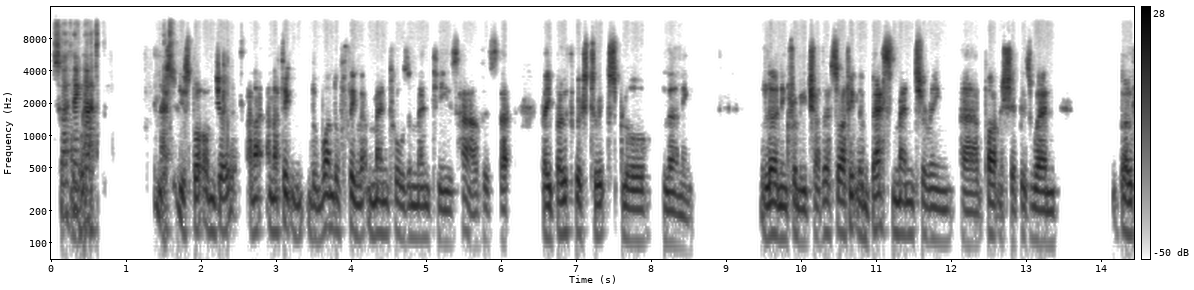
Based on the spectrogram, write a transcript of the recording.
so i think that's you spot on joe and I, and I think the wonderful thing that mentors and mentees have is that they both wish to explore learning learning from each other. So i think the best mentoring uh, partnership is when both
